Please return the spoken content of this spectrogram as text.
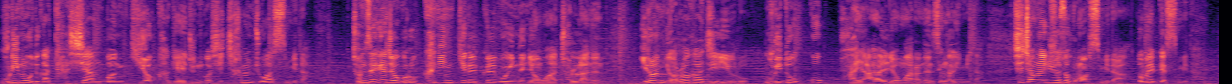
우리 모두가 다시 한번 기억하게 해준 것이 참 좋았습니다. 전 세계적으로 큰 인기를 끌고 있는 영화 전라는 이런 여러 가지 이유로 우리도 꼭 봐야 할 영화라는 생각입니다. 시청해주셔서 고맙습니다. 또 뵙겠습니다.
